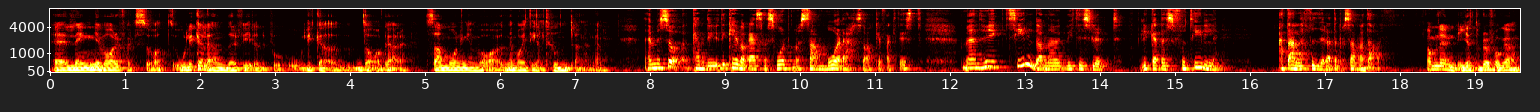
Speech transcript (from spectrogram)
Eh, länge var det faktiskt så att olika länder firade på olika dagar. Samordningen var, den var inte helt hundra nämligen. Nej, men så kan det, det kan ju vara ganska svårt med att samordna saker faktiskt. Men hur gick det till då när vi till slut lyckades få till att alla firade på samma dag? Ja, men det är en jättebra fråga.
